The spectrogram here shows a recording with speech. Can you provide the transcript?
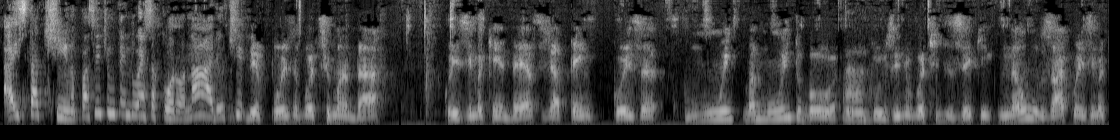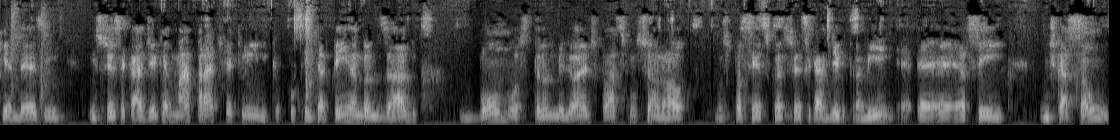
a estatina, o paciente não tem doença coronária, eu te... Depois eu vou te mandar, coenzima Q10 já tem coisa muito, mas muito boa. Ah. Inclusive, eu vou te dizer que não usar coenzima Q10 em insuficiência cardíaca é má prática clínica, porque já tem randomizado bom mostrando melhora de classe funcional nos pacientes com insuficiência cardíaca. Para mim, é, é, é, assim, indicação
